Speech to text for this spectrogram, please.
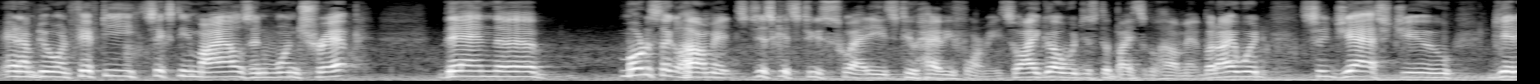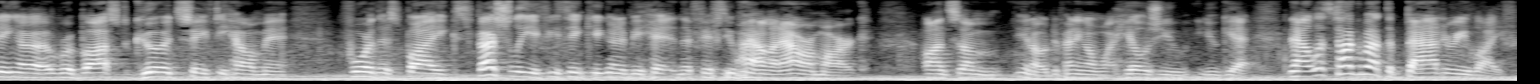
and I'm doing 50, 60 miles in one trip, then the motorcycle helmet just gets too sweaty, it's too heavy for me. So I go with just a bicycle helmet. But I would suggest you getting a robust, good safety helmet for this bike, especially if you think you're going to be hitting the 50 mile an hour mark on some, you know, depending on what hills you, you get. Now, let's talk about the battery life.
